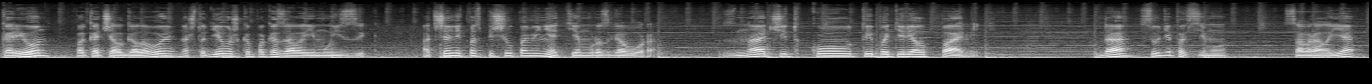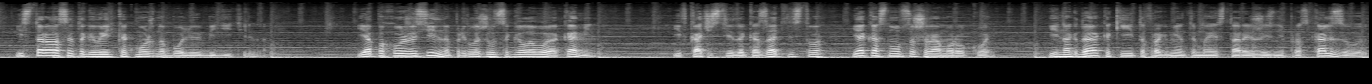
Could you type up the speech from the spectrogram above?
Карион покачал головой, на что девушка показала ему язык. Отшельник поспешил поменять тему разговора. «Значит, Коу, ты потерял память?» «Да, судя по всему», — соврал я и старался это говорить как можно более убедительно. Я, похоже, сильно предложился головой о камень, и в качестве доказательства я коснулся шрама рукой. Иногда какие-то фрагменты моей старой жизни проскальзывают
